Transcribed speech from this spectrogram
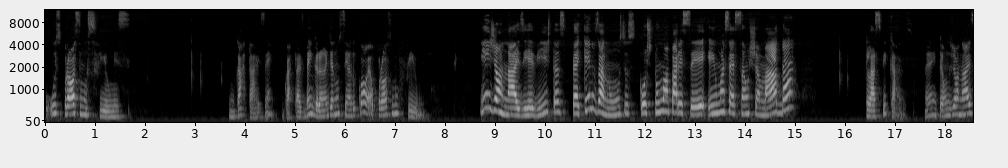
os próximos filmes um cartaz, né? Um cartaz bem grande anunciando qual é o próximo filme. Em jornais e revistas, pequenos anúncios costumam aparecer em uma seção chamada classificados. Né? Então, nos jornais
